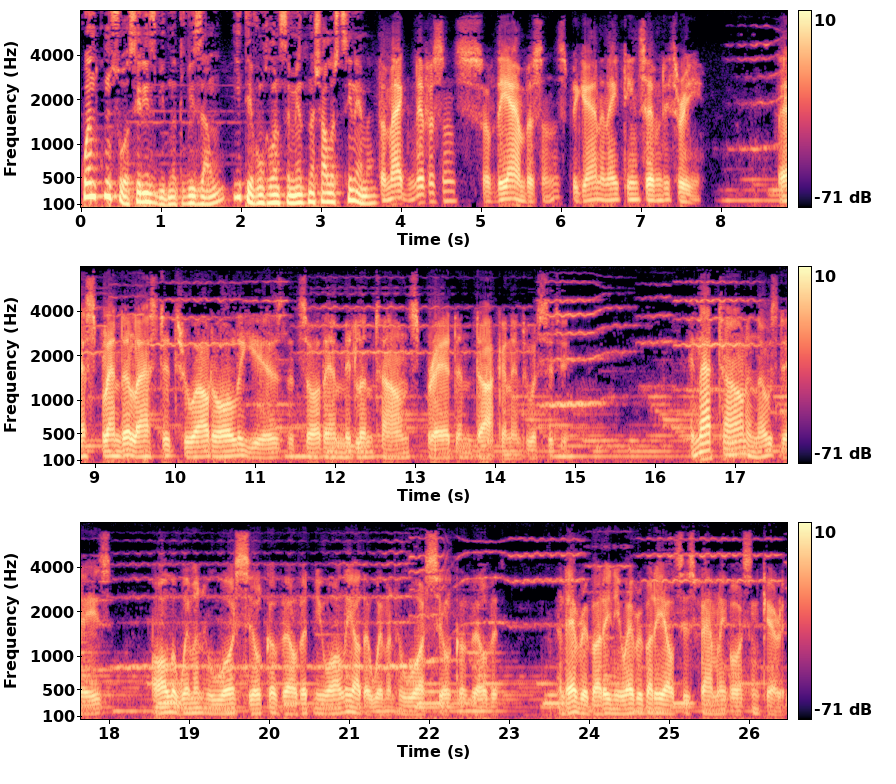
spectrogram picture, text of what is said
quando começou a ser exibido na televisão e teve um relançamento nas salas de cinema. The magnificence of the Ambersons began in 1873. Their splendor lasted throughout all the years that saw their Midland town spread and darken into a city. In that town, in those days, all the women who wore silk or velvet knew all the other women who wore silk or velvet, and everybody knew everybody else's family horse and carriage.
